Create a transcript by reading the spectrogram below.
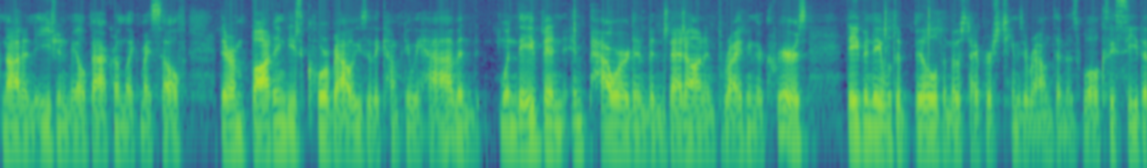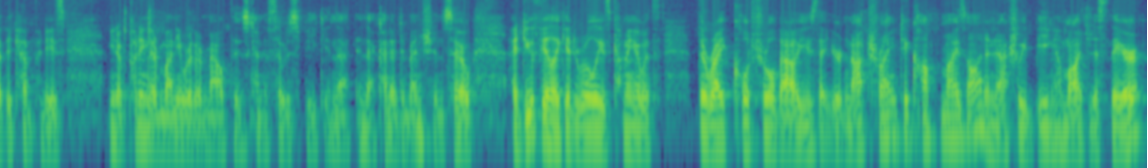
not an Asian male background like myself. They're embodying these core values of the company we have. And when they've been empowered and been bet on and thriving their careers, they've been able to build the most diverse teams around them as well because they see that the company's you know putting their money where their mouth is kind of so to speak in that in that kind of dimension so i do feel like it really is coming up with the right cultural values that you're not trying to compromise on and actually being homogenous there.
